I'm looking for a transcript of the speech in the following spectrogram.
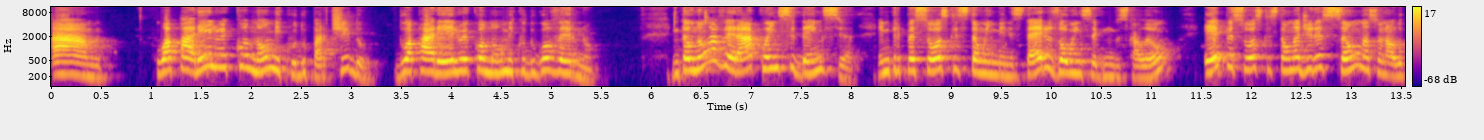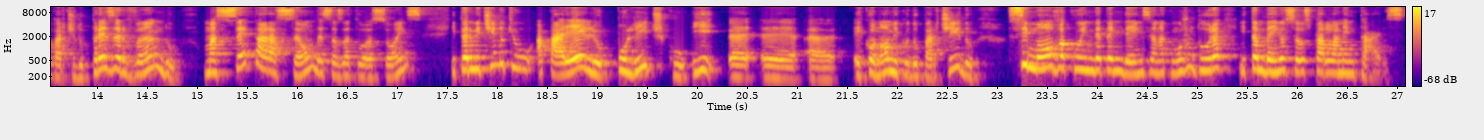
a, o aparelho econômico do partido do aparelho econômico do governo. Então, não haverá coincidência entre pessoas que estão em ministérios ou em segundo escalão e pessoas que estão na direção nacional do partido, preservando uma separação dessas atuações e permitindo que o aparelho político e é, é, é, econômico do partido se mova com independência na conjuntura e também os seus parlamentares.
